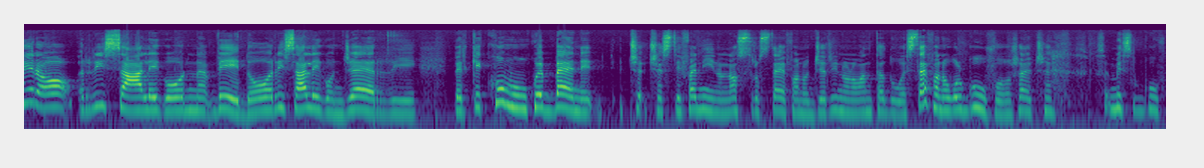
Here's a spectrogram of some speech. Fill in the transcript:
Però risale con, vedo, risale con Jerry, perché comunque bene, c'è, c'è Stefanino, il nostro Stefano, Gerrino 92, Stefano col gufo, cioè, cioè si è messo il gufo.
